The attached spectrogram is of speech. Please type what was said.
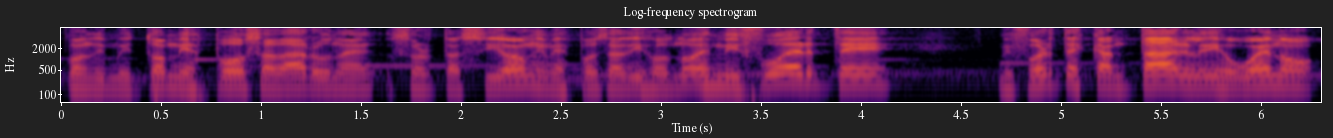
cuando invitó a mi esposa a dar una exhortación y mi esposa dijo, no es mi fuerte, mi fuerte es cantar. Y le dijo, bueno,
